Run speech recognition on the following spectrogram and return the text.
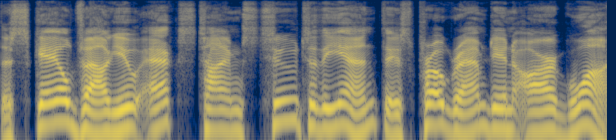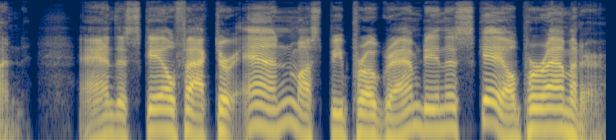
The scaled value x times 2 to the nth is programmed in arg1, and the scale factor n must be programmed in the scale parameter.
